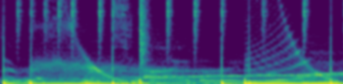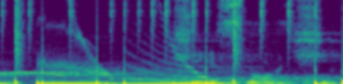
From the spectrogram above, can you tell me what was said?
the reference library. She is small and chic.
